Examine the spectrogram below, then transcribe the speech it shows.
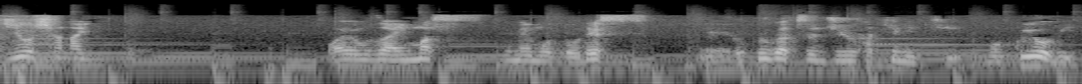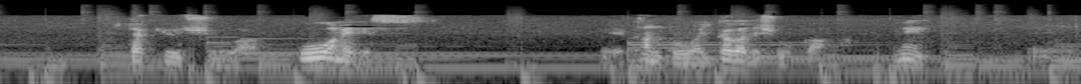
ジオ社内。おはようございます。梅本です。えー6月18日木曜日、北九州は大雨です。えー関東はいかがでしょうか？ね。え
